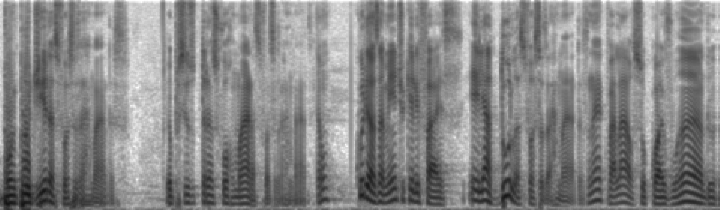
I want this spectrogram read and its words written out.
vou implodir as Forças Armadas. Eu preciso transformar as Forças Armadas. Então, curiosamente, o que ele faz? Ele adula as Forças Armadas. Né? Vai lá, o Sukhoi voando,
